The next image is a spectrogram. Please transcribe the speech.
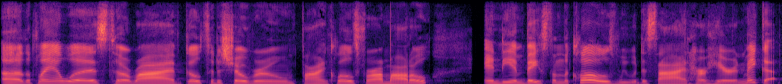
Uh, the plan was to arrive, go to the showroom, find clothes for our model, and then based on the clothes, we would decide her hair and makeup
